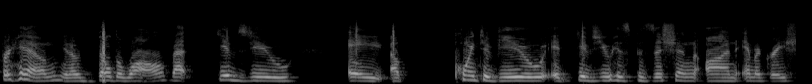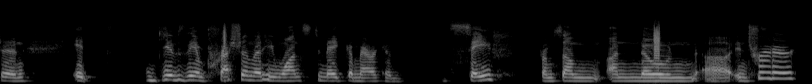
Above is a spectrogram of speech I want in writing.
for him, you know, build a wall that gives you a, a point of view. It gives you his position on immigration. It gives the impression that he wants to make America safe from some unknown uh, intruder.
